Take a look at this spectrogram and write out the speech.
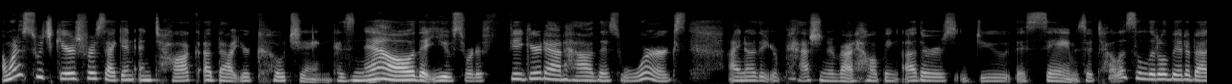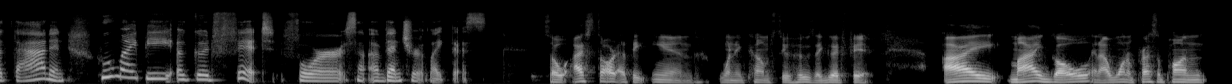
I want to switch gears for a second and talk about your coaching because mm-hmm. now that you've sort of figured out how this works, I know that you're passionate about helping others do the same. So tell us a little bit about that and who might be a good fit for some, a venture like this. So I start at the end when it comes to who's a good fit. I my goal, and I want to press upon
